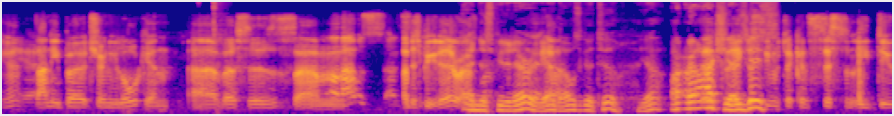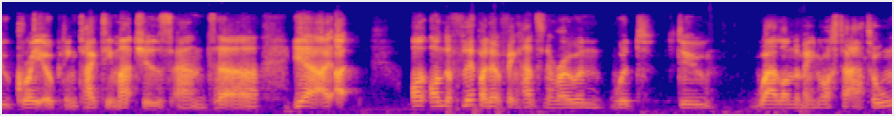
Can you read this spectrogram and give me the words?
Yeah, Yeah. Danny Burch, Oney Lorcan uh, versus um, Oh, that was Undisputed Era. Undisputed Era, yeah, Yeah. that was good too. Yeah, I, I, actually, they I just guess seem to consistently do great opening tag team matches, and uh, yeah, I, I, on, on the flip, I don't think Hanson and Rowe would do well on the main roster at all.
